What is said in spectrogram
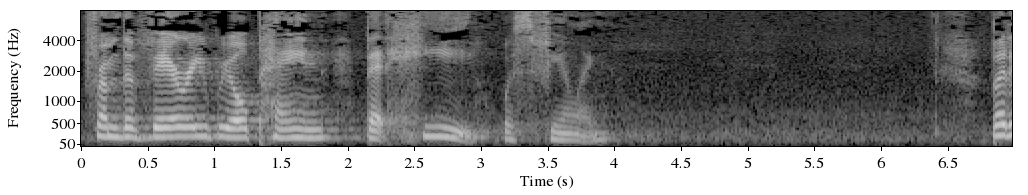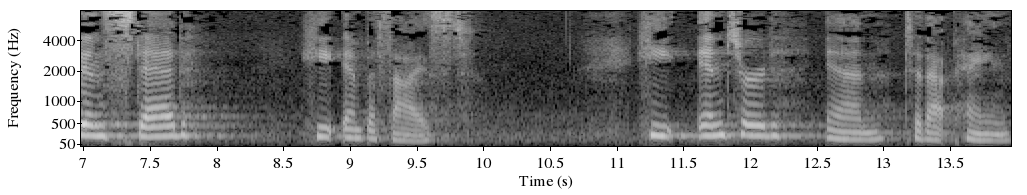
from the very real pain that he was feeling. But instead, he empathized. He entered into that pain.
